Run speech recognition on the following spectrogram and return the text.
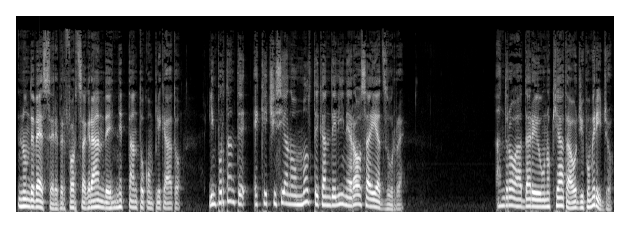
Non deve essere per forza grande né tanto complicato. L'importante è che ci siano molte candeline rosa e azzurre. Andrò a dare un'occhiata oggi pomeriggio,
